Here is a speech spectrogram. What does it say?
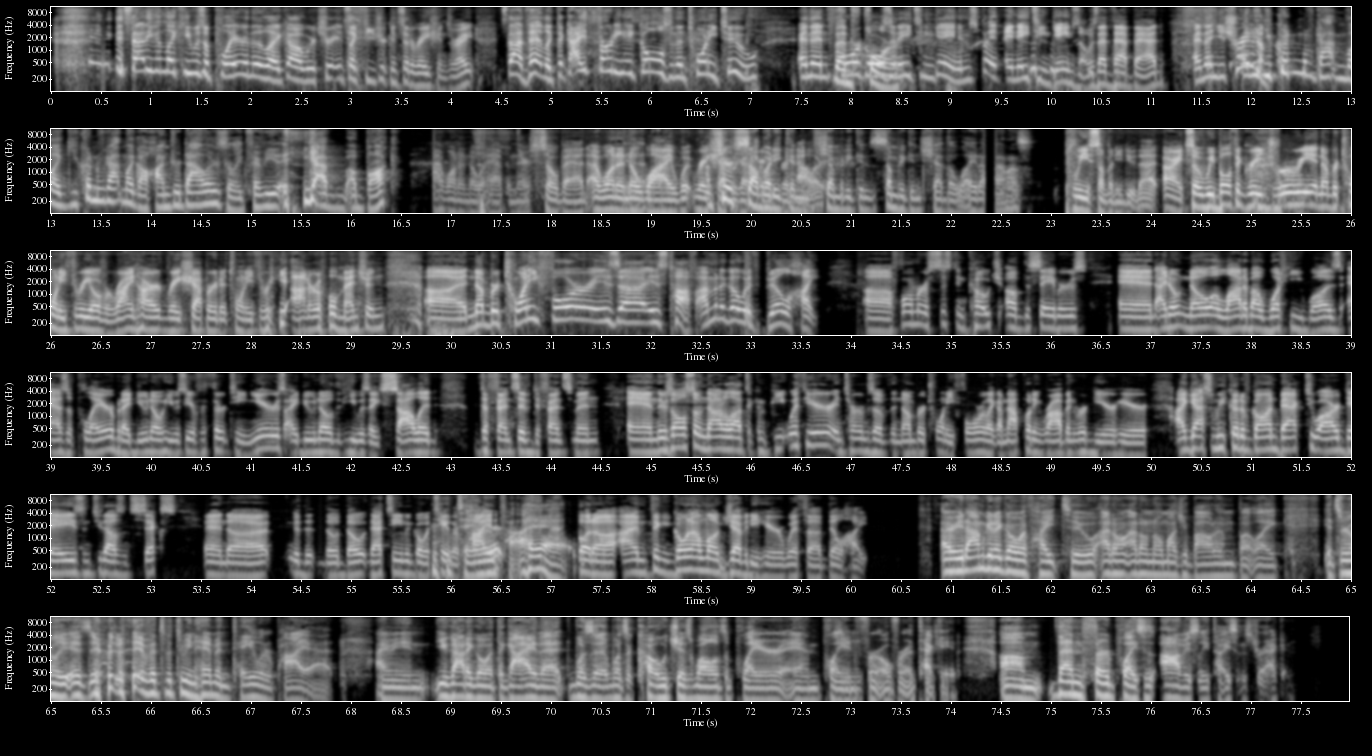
It's not even like he was a player that like oh we're tra- it's like future considerations, right? It's not that like the guy had 38 goals and then 22 and then Then four goals in 18 games. But in 18 games though, is that that bad? And then you I traded mean, him. you couldn't have gotten like you couldn't have gotten like a hundred dollars or like fifty. You got a buck. I want to know what happened there so bad. I want to know why. What Ray I'm sure Sheppard got somebody can somebody can somebody can shed the light on us. Please, somebody do that. All right, so we both agree Drury at number 23 over Reinhart, Ray Sheppard at 23, honorable mention. Uh, number 24 is uh, is tough. I'm going to go with Bill Hajt, uh, former assistant coach of the Sabres. And I don't know a lot about what he was as a player, but I do know he was here for 13 years. I do know that he was a solid defensive defenseman. And there's also not a lot to compete with here in terms of the number 24. Like, I'm not putting Robyn Regehr here. I guess we could have gone back to our days in 2006 and uh, th- th- th- that team would go with Taylor, Pyatt. Pyatt. But uh, I'm thinking going on longevity here with uh, Bill Hajt. I mean, I'm gonna go with Hajt too. I don't I don't know much about him, but like it's really it's if it's between him and Taylor Pyatt. I mean, you got to go with the guy that was a was a coach as well as a player and played Mhm. for over a decade. Um, then third place is obviously Tyson Strachan.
